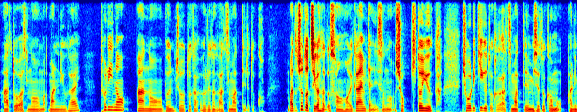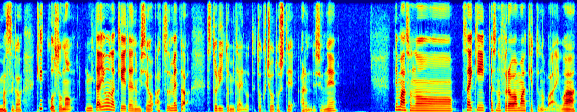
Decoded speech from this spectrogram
あとはそのま万流街鳥のあの文鳥とか売るのが集まってるとこ。まあ、あとちょっと違うんだと損保街みたいにその食器というか調理器具とかが集まってる店とかもありますが結構その似たような形態の店を集めたストリートみたいのって特徴としてあるんですよね。でまあその最近行ったそのフラワーマーケットの場合は、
